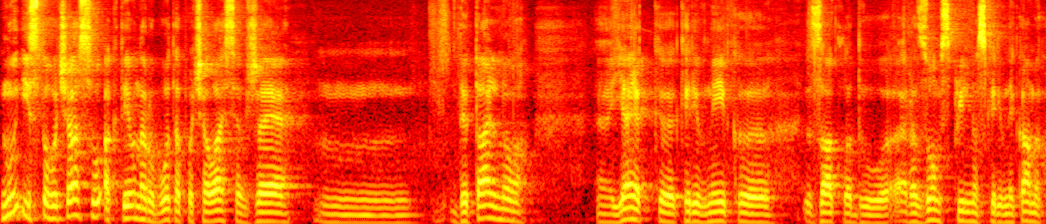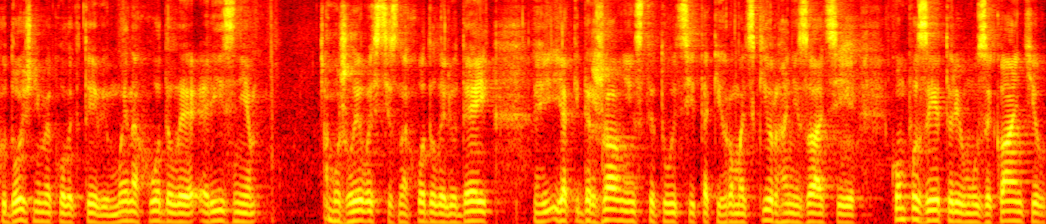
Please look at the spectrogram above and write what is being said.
Ну і з того часу активна робота почалася вже детально. Я, як керівник закладу, разом спільно з керівниками художніми колективів, ми знаходили різні можливості, знаходили людей, е, як і державні інституції, так і громадські організації, композиторів, музикантів,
